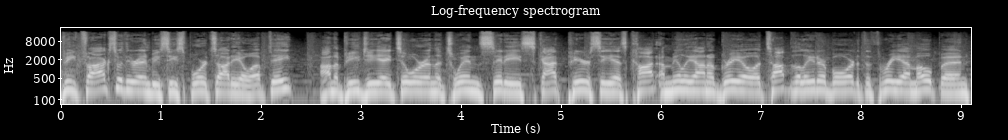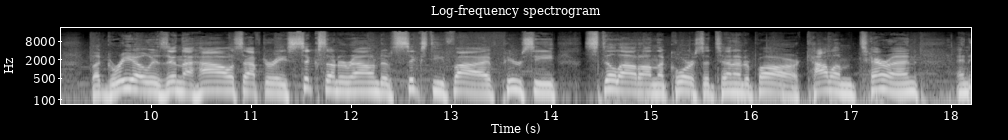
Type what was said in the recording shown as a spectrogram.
Pete Fox with your NBC Sports Audio Update. On the PGA Tour in the Twin Cities, Scott Piercy has caught Emiliano Grillo atop the leaderboard at the 3M Open, but Grillo is in the house after a 6 under round of 65. Piercy still out on the course at 10 under par. Callum Tarren, an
